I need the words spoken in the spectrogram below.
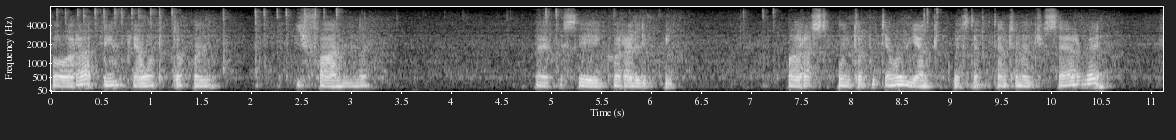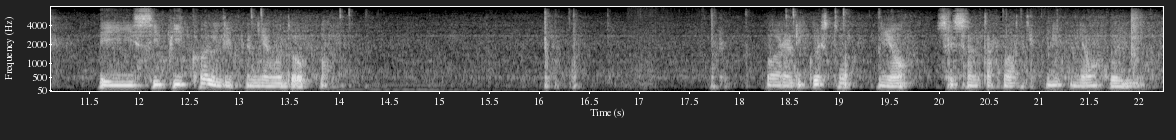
Ora riempiamo tutto con i fan. Eh, questi coralli qui. Ora a questo punto buttiamo via anche questo che tanto non ci serve. E i si piccoli li prendiamo dopo ora di questo ne ho 64 quindi prendiamo quello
